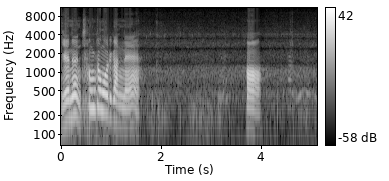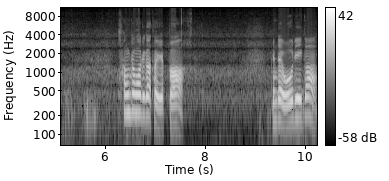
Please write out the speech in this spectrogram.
얘는 청둥오리 같네. 어. 청둥오리가 더 예뻐. 근데 오리가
